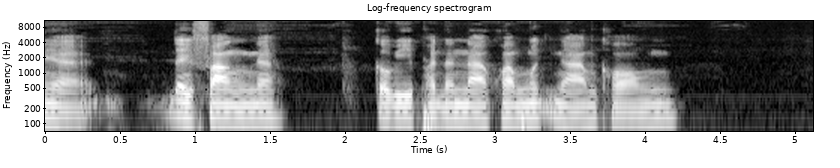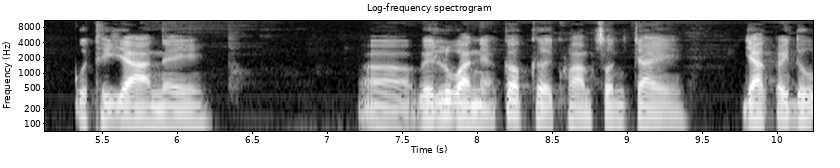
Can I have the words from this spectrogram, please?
เนี่ยได้ฟังนะกวีพันนาความงดงามของอุทยานในเวรุวันเนี่ยก็เกิดความสนใจ อยากไปดู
